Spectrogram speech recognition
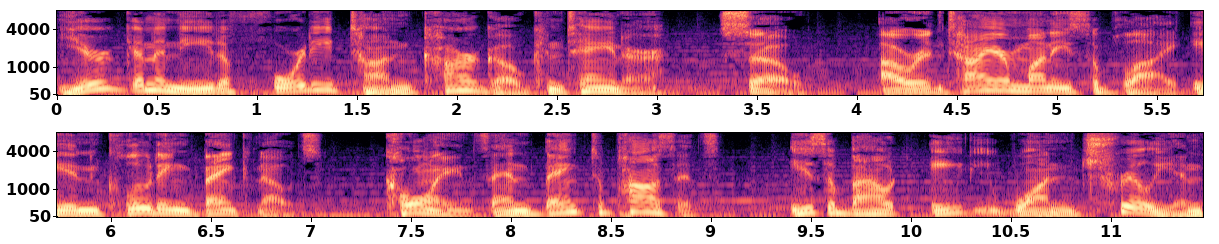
you're gonna need a 40-ton cargo container. So, our entire money supply, including banknotes, coins, and bank deposits, is about $81 trillion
